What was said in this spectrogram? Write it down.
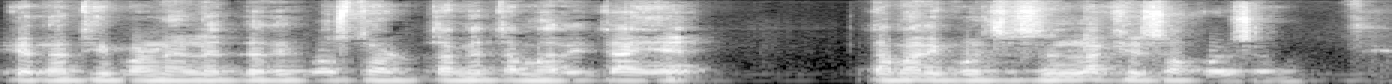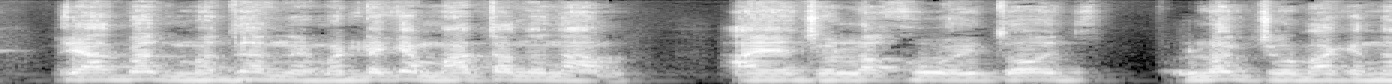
કે નથી ભણેલા દરેક વસ્તુ તમે તમારી ત્યાં અહીંયા તમારી પોઝિશન લખી શકો છો. ત્યારબાદ મધર નેમ એટલે કે માતાનું નામ. અહીંયા જો લખવું હોય તો લખજો, બાકી ન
